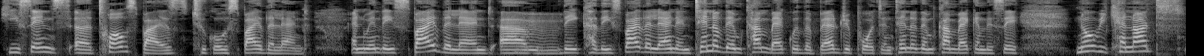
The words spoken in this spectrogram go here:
he sends uh, 12 spies to go spy the land. And when they spy the land, um, mm. they, they spy the land and 10 of them come back with a bad report and 10 of them come back and they say, no, we cannot,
